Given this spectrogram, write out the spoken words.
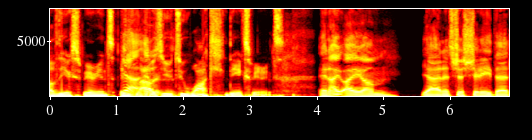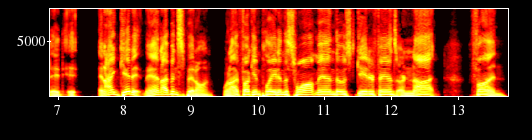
of the experience. It Yeah, allows you to watch the experience. And I, I, um, yeah, and it's just shitty that it, it, and I get it, man. I've been spit on when I fucking played in the swamp, man. Those Gator fans are not fun.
